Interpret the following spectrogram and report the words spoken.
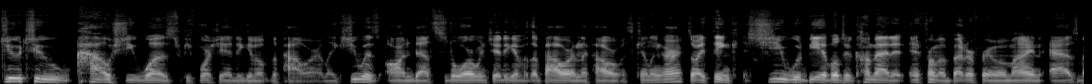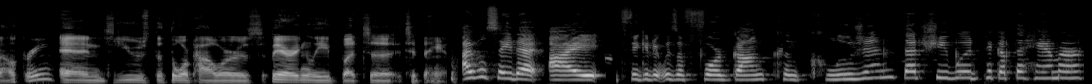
due to how she was before she had to give up the power. Like she was on death's door when she had to give up the power, and the power was killing killing her. So I think she would be able to come at it from a better frame of mind as Valkyrie and use the Thor powers sparingly, but to tip the hand. I will say that I figured it was a foregone conclusion that she would pick up the hammer.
